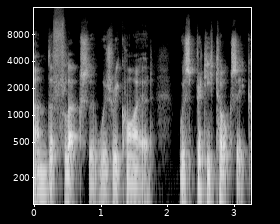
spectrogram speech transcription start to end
and the flux that was required was pretty toxic.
